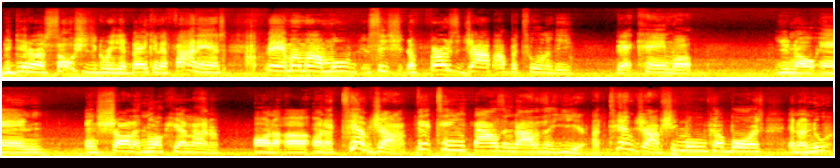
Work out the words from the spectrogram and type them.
to get her associate's degree in banking and finance. Man, my mom moved see the first job opportunity that came up, you know, in in Charlotte, North Carolina on a uh, on a temp job, fifteen thousand dollars a year. A temp job. She moved her boys in a new,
